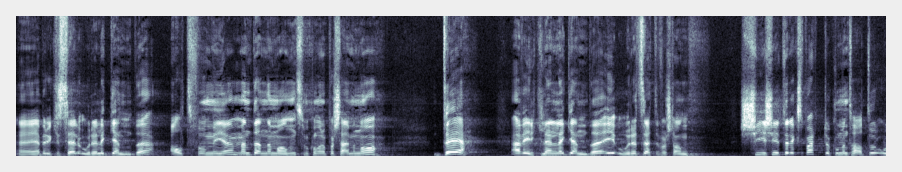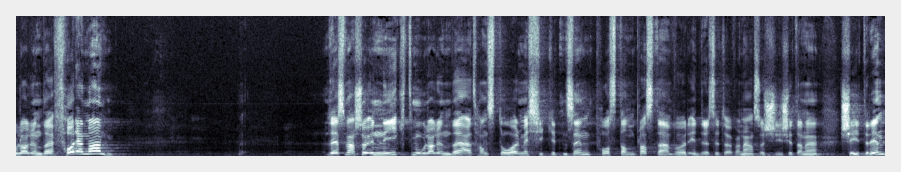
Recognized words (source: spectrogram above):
Eh, jeg bruker selv ordet legende altfor mye, men denne mannen som kommer opp på skjermen nå, det er virkelig en legende i ordets rette forstand. Skiskytterekspert og kommentator Ola Lunde. For en mann! Det som er så unikt med Ola Lunde, er at han står med kikkerten sin på standplass der hvor idrettsutøverne, altså skiskytterne, skyter inn.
